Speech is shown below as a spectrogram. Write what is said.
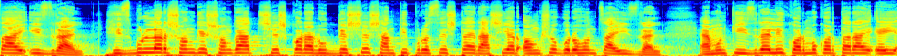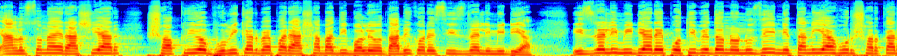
চায় ইসরায়েল। হিজবুল্লার সঙ্গে সংঘাত শেষ করার উদ্দেশ্যে শান্তি প্রচেষ্টায় রাশিয়ার অংশগ্রহণ চায় ইসরায়েল। এমনকি ইসরায়েলি কর্মকর্তারা এই আলোচনায় রাশিয়ার সক্রিয় ভূমিকার ব্যাপারে আশাবাদী বলেও দাবি করেছে ইসরায়েলি মিডিয়া। ইসরায়েলি মিডিয়ার এ প্রতিবেদন অনুযায়ী নেতানিয়াহুর সরকার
